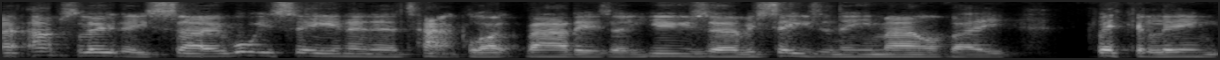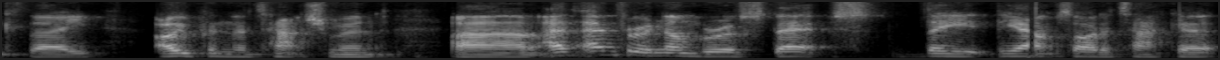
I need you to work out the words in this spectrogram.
Absolutely. So, what we see in an attack like that is a user receives an email, they click a link, they open an attachment, um, and, and, through a number of steps, the, the outside attacker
